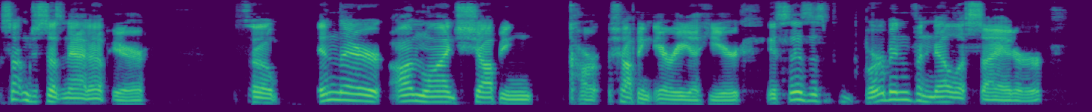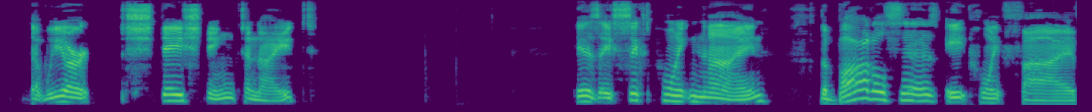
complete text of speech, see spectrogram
something just doesn't add up here. So, in their online shopping cart shopping area here, it says this bourbon vanilla cider that we are tasting tonight is a 6.9 the bottle says 8.5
